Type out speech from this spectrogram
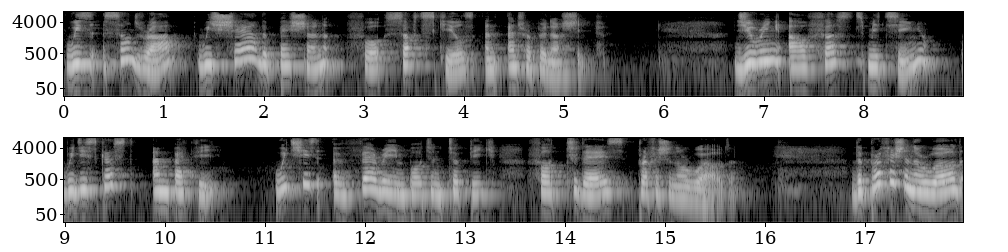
With Sandra, we share the passion for soft skills and entrepreneurship. During our first meeting, we discussed empathy which is a very important topic for today's professional world. The professional world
